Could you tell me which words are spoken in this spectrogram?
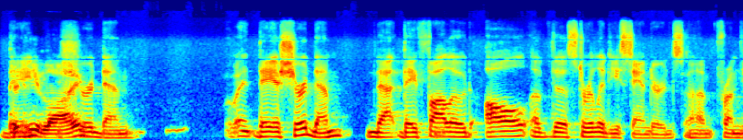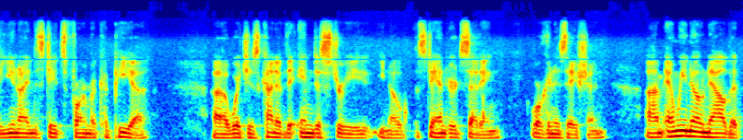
they assured them they assured them that they followed all of the sterility standards um, from the United States Pharmacopoeia, uh, which is kind of the industry, you know, standard setting organization. Um, and we know now that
